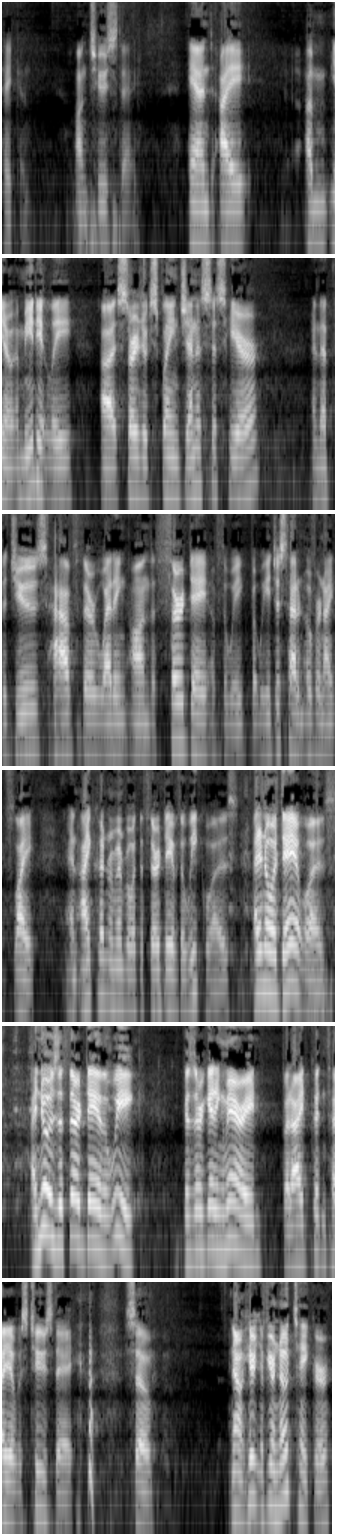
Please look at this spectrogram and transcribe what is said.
taken on Tuesday. And I um, you know, immediately uh, started to explain Genesis here and that the Jews have their wedding on the third day of the week, but we just had an overnight flight, and I couldn't remember what the third day of the week was. I didn't know what day it was. I knew it was the third day of the week because they were getting married, but I couldn't tell you it was Tuesday. so now, here, if you're a note taker,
